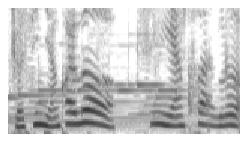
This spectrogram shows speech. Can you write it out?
说新年快乐，新年快乐。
